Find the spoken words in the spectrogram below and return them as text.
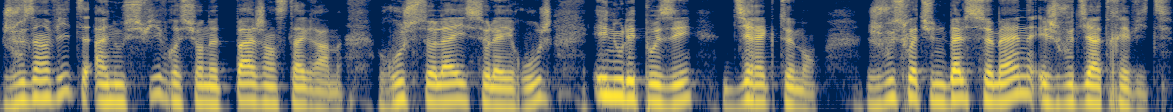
je vous invite à nous suivre sur notre page Instagram, Rouge Soleil, Soleil Rouge, et nous les poser directement. Je vous souhaite une belle semaine et je vous dis à très vite.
